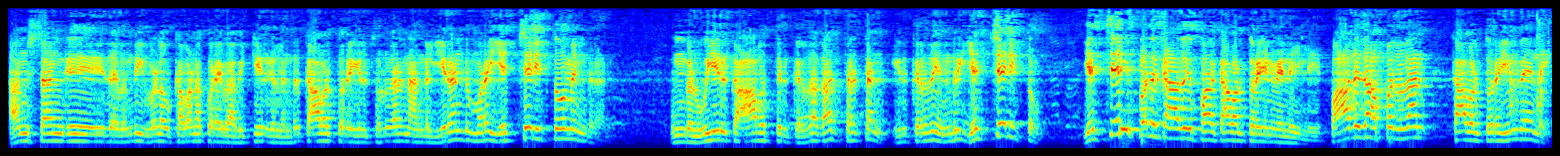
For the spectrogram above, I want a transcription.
ஆம்ஸ்டாங்கு இதை வந்து இவ்வளவு கவனக்குறைவா விட்டீர்கள் என்று காவல்துறையில் சொல்கிறார். நாங்கள் இரண்டு முறை எச்சரித்தோம் என்கிறார். உங்கள் உயிருக்கு ஆபத்து இருக்கிறது அதாவது த்ரெட்டன் இருக்கிறது என்று எச்சரித்தோம். எச்சரிப்பது காது பா- காவல்துறையின் வேலை இல்லை பாதுகாப்பதுதான் காவல்துறையின் வேலை.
